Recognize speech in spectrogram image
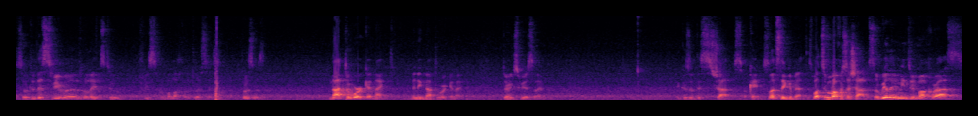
So to this Svira it relates to Shvisa for malacha, the Torah says. The Torah says. Not to work at night, meaning not to work at night during Saim because of this Shabbos. Okay, so let's think about this. What's Mimachras Shabbos? So really it means Mimachras,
